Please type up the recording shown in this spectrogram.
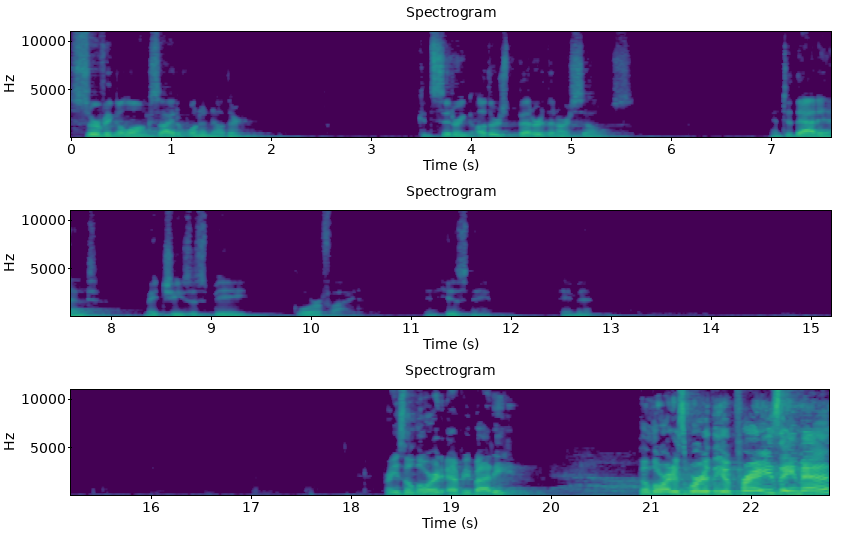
serving alongside of one another, considering others better than ourselves. And to that end, may Jesus be glorified. In his name, amen. Praise the Lord, everybody. The Lord is worthy of praise. Amen.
